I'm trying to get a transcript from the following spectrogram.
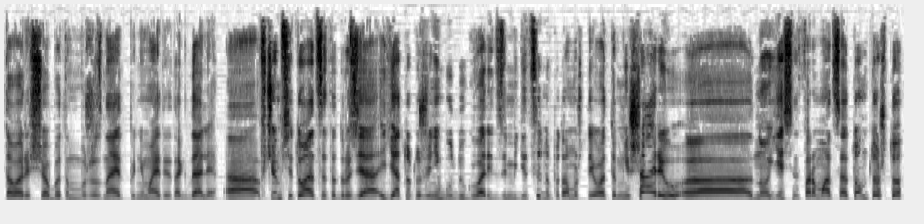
товарищ об этом уже знает, понимает и так далее. А, в чем ситуация-то, друзья? Я тут уже не буду говорить за медицину, потому что я в этом не шарю, а, но есть информация о том, то, что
